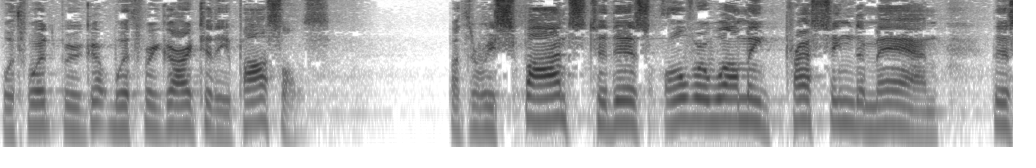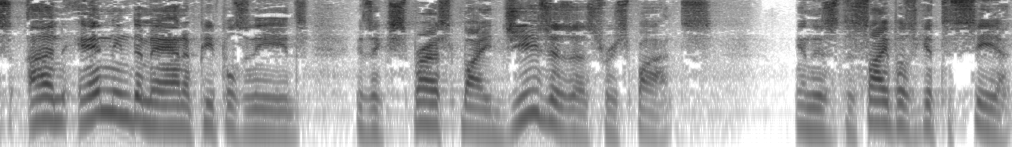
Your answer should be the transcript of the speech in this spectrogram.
with, with regard to the apostles. But the response to this overwhelming, pressing demand, this unending demand of people's needs, is expressed by Jesus' response. And his disciples get to see it.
